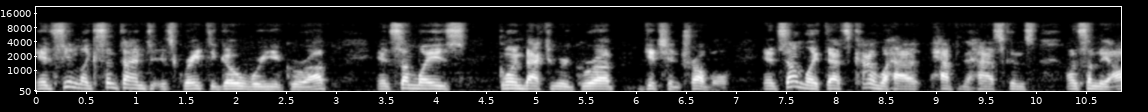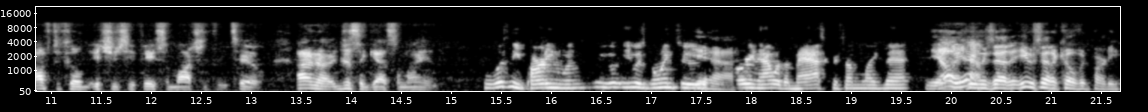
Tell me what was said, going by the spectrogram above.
and it seemed like sometimes it's great to go where you grew up. In some ways, going back to where you grew up gets you in trouble. And it sounded like that's kind of what ha- happened to Haskins on some of the off the field issues he faced in Washington, too. I don't know, just a guess on my end wasn't he partying when he, was going to yeah. partying out with a mask or something like that? Yeah, oh, yeah. he was at a, he was at a COVID party.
